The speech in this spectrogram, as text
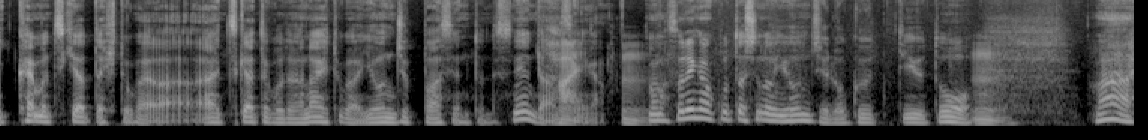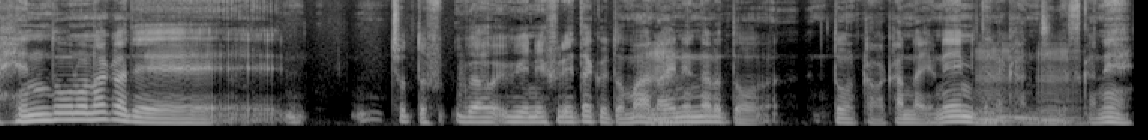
1回も付き合った人が付き合ったことがない人が40%ですね男性が、はい。うん、まあ、それが今年の46っていうと、うん、まあ変動の中でちょっと上に触れたけどまあ来年になるとどうか分かんないよねみたいな感じですかね。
